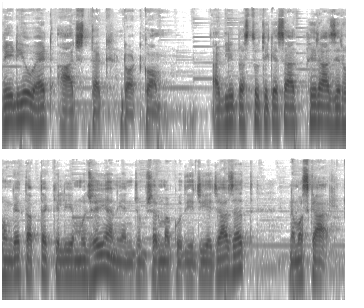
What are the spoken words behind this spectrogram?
रेडियो एट आज तक डॉट कॉम अगली प्रस्तुति के साथ फिर हाजिर होंगे। तब तक के लिए मुझे यानी अंजुम शर्मा को दीजिए इजाज़त। नमस्कार।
